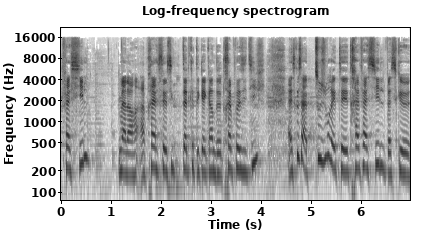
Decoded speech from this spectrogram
facile. Mais alors, après, c'est aussi peut-être que tu es quelqu'un de très positif. Est-ce que ça a toujours été très facile? Parce que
